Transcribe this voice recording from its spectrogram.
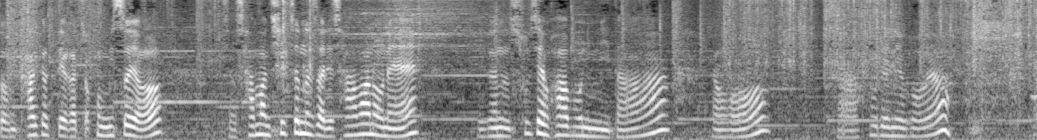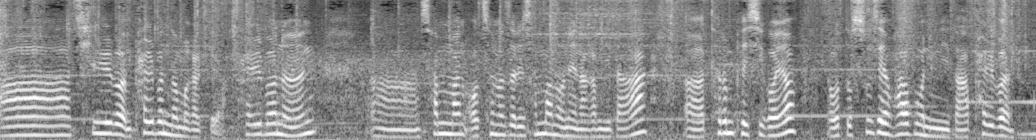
좀 가격대가 조금 있어요. 자, 47,000원짜리 4만원에. 이거는 수제 화분입니다. 요거. 자, 후레뉴고요. 아, 7번, 8번 넘어갈게요. 8번은, 어, 35,000원짜리 3만원에 나갑니다. 어, 트럼펫이고요. 이것도 수제 화분입니다. 8번.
